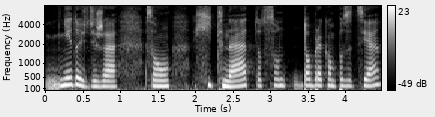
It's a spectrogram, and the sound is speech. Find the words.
nie dość, że są hitne, to są dobre kompozycje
